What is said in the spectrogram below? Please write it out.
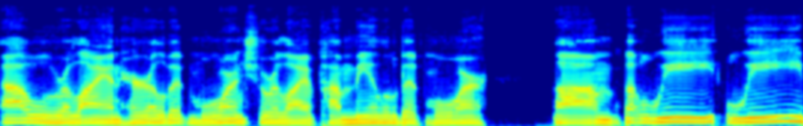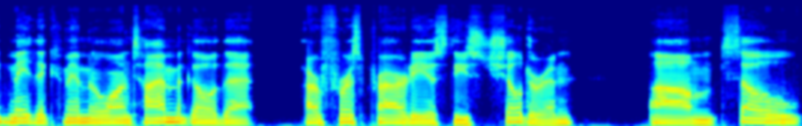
I will rely on her a little bit more, and she'll rely upon me a little bit more. Um, but we we made the commitment a long time ago that our first priority is these children. Um, so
